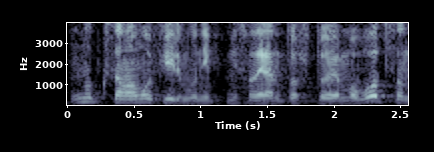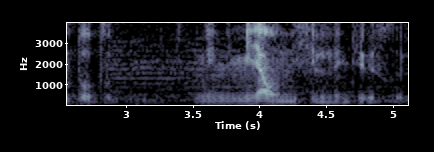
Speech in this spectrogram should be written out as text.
ну, к самому фильму, не- несмотря на то, что Эмма Уотсон тут, меня он не сильно интересует.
